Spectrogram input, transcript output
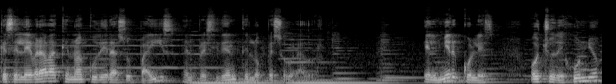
que celebraba que no acudiera a su país el presidente López Obrador. El miércoles 8 de junio,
